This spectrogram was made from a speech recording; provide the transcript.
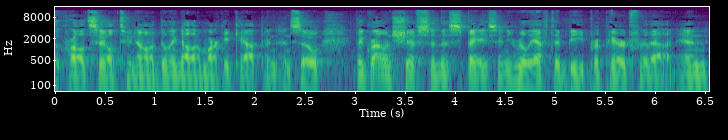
a crowd sale to now a billion dollar market cap. And, and so the ground shifts in this space, and you really have to be prepared for that. And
